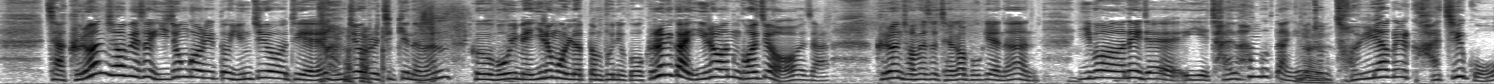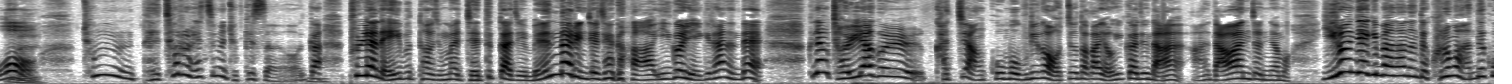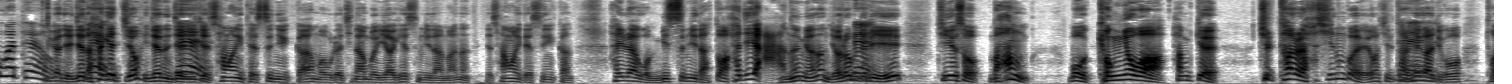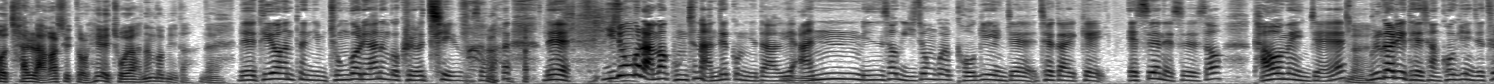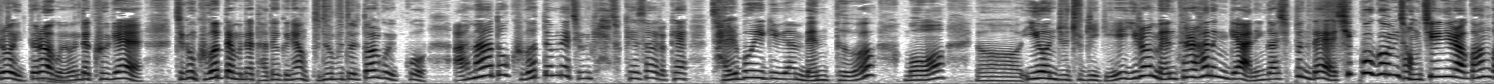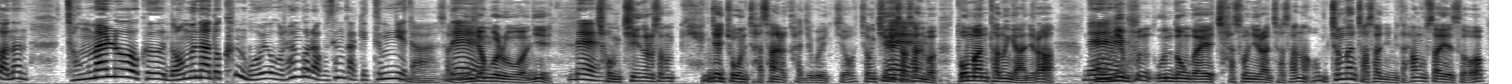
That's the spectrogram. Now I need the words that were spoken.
자 그런 점에서 이종걸이 또 윤지호 뒤에 윤지호를 지키는 그 모임에 이름 올렸던 분이고 그러니까 이런 거죠. 자 그런 점에서 제가 보기에는 이번에 이제 이 자유한국당이 네. 좀 전략을 가지고 네. 좀 대처를 했으면 좋겠어요. 그러니까 음. 플랜 A부터 정말 Z까지 맨날 이제 제가 이걸 얘기를 하는데 그냥 전략을 갖지 않고 뭐 우리가 어쩌다가 여기까지 나, 아, 나와 앉았냐 뭐 이런 얘기만 하는데 그러면 안 될 것 같아요. 그러니까 이제는 네. 하겠죠. 이제는 이제, 네. 이제 상황이 됐으니까 뭐 우리가 지난번 이야기했습니다만은 상황이 됐으니까 하려고 믿습니다. 또 하지 않으면은 여러분들이 네. 뒤에서 막뭐 격려와 함께 질타를 하시는 거예요. 질타를 네. 해가지고 더 잘 나갈 수 있도록 해줘야 하는 겁니다. 네. 네, 디어 헌터님 종거리 하는 거 그렇지. 그래서 네 이종걸 아마 공천 안 될 겁니다. 이 안민석 이종걸 거기에 이제 제가 이렇게 SNS에서 다음에 이제 네. 물갈이 대상 거기 이제 들어 있더라고요. 근데 그게 지금 그것 때문에 다들 그냥 부들부들 떨고 있고 아마도 그것 때문에 지금 계속해서 이렇게 잘 보이기 위한 멘트, 뭐 어, 이현주 죽이기 이런 멘트를 하는 게 아닌가 싶은데 19금 정치인이라고 한 거는 정말로 그 너무나도 큰 모욕을 한 거라고 생각이 듭니다. 네, 사실 이정걸 의원이 네. 정치인으로서는 굉장히 좋은 자산을 가지고 있죠. 정치인의 네. 자산은 뭐 돈 많다는 게 아니라 네. 독립운동가의 자손이란 자산은 엄청난 자산입니다. 한국 사회에서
